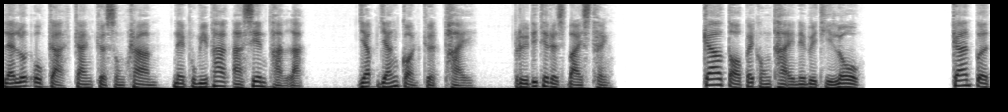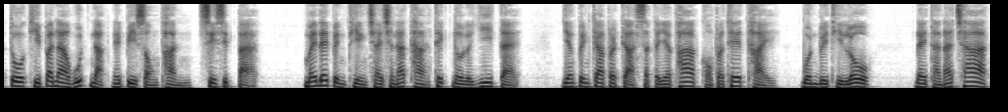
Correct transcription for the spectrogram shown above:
และลดโอกาสการเกิดสงครามในภูมิภาคอาเซียนผ่านหลัก ยับยั้งก่อนเกิดภัย หรือ deterrence by strength ก้าวต่อไปของไทยในเวทีโลก การเปิดตัวขีปนาวุธหนักในปี 2048 ไม่ได้เป็นเพียงชัยชนะทางเทคโนโลยีแต่ยังเป็นการประกาศศักยภาพของประเทศไทย บนเวทีโลก ในฐานะชาติ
